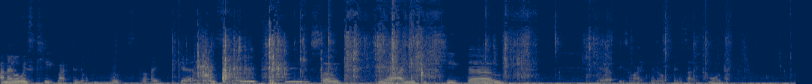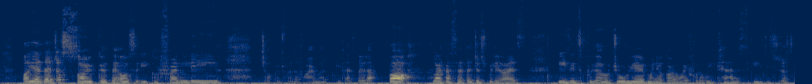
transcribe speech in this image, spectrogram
And i always keep like the little notes that i get. So so yeah i usually keep them. Yeah these are like the little things that they come on but yeah they're just so good. They're also eco-friendly. Which are good for the environment. You guys know that. But like i said they're just really nice. Easy to put your jewelry in when you're going away for the weekend. It's easy to just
